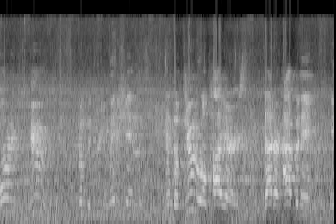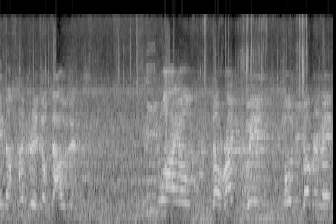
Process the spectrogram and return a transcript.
orange hue from the cremations and the funeral pyres that are happening in the hundreds of thousands. Meanwhile, the right-wing Modi government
